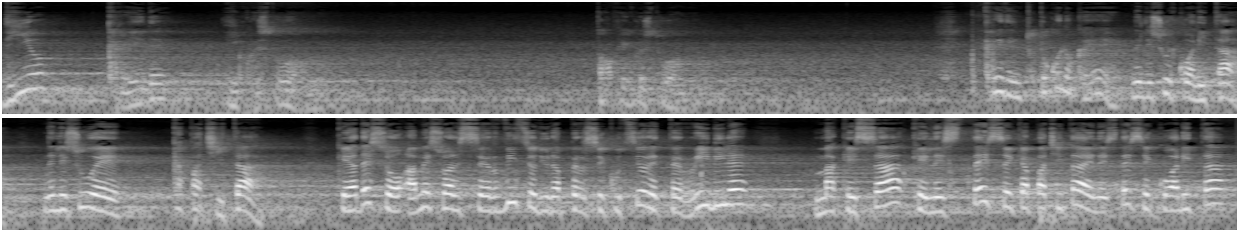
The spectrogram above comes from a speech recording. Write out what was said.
Dio crede in quest'uomo proprio in quest'uomo. Crede in tutto quello che è, nelle sue qualità, nelle sue capacità, che adesso ha messo al servizio di una persecuzione terribile, ma che sa che le stesse capacità e le stesse qualità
